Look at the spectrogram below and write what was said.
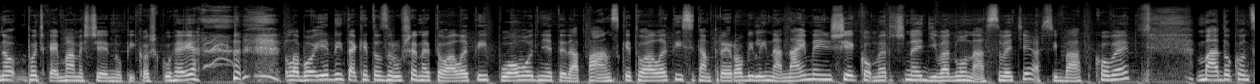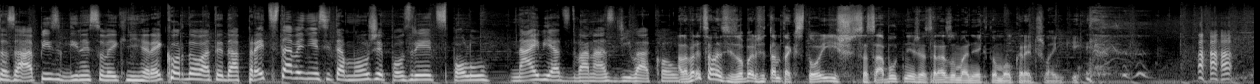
No počkaj, mám ešte jednu pikošku, hej. Lebo jedny takéto zrušené toalety, pôvodne teda pánske toalety, si tam prerobili na najmenšie komerčné divadlo na svete, asi bábkové. Má dokonca zápis v Guinnessovej knihe rekordov a teda predstavenie si tam môže pozrieť spolu najviac 12 divákov. Ale predsa len si zober, že tam tak stojíš, sa zabutneš a zrazu má niekto mokré členky.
